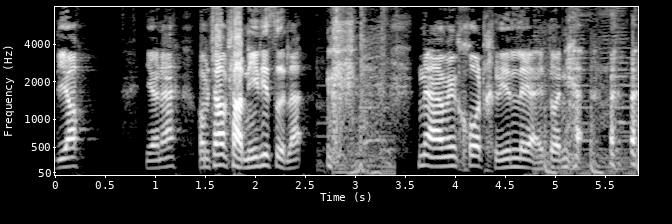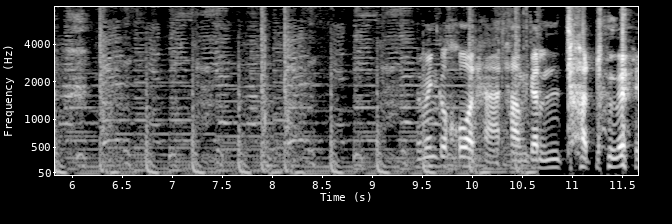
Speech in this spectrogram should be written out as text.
เดี๋ยว เดี๋ยวนะ ผมชอบช็อตนี้ที่สุดละหน้าไม่โคตรคลีนเลยไอตัวเนี้ยแล้วม่งก็โคตรหาทำกันจัดเลย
